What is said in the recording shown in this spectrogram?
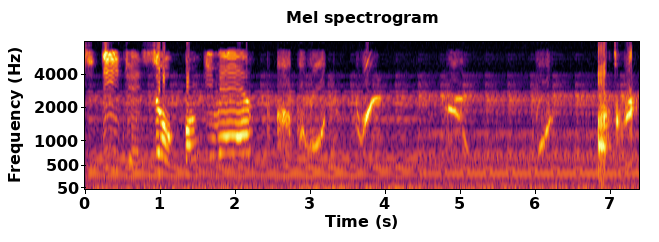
This DJ's so funky, man. Three, two, one, activate.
